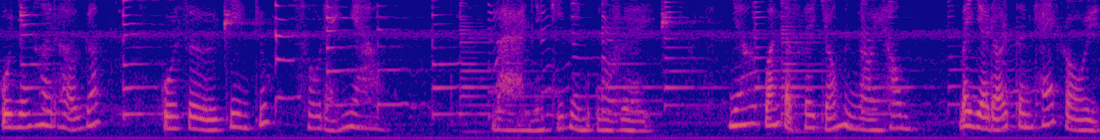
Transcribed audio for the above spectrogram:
Của những hơi thở gấp Của sự chen chúc xô đẩy nhau. Và những kỷ niệm ùa về. Nhớ quán cà phê chỗ mình ngồi không? Bây giờ đổi tên khác rồi.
